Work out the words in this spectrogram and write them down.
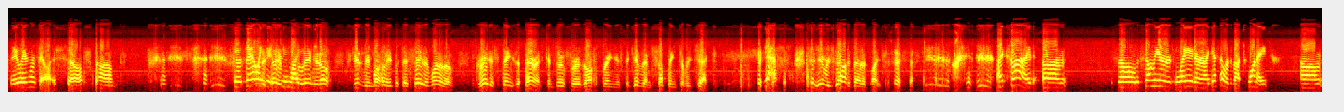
Stay away from sailors. So, um, so sailing they say, didn't like Marlene, you know, excuse me, Marlene, but they say that one of the greatest things a parent can do for his offspring is to give them something to reject. Yes. you rejected that advice. I tried. Um, so some years later, I guess I was about 20. Um,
